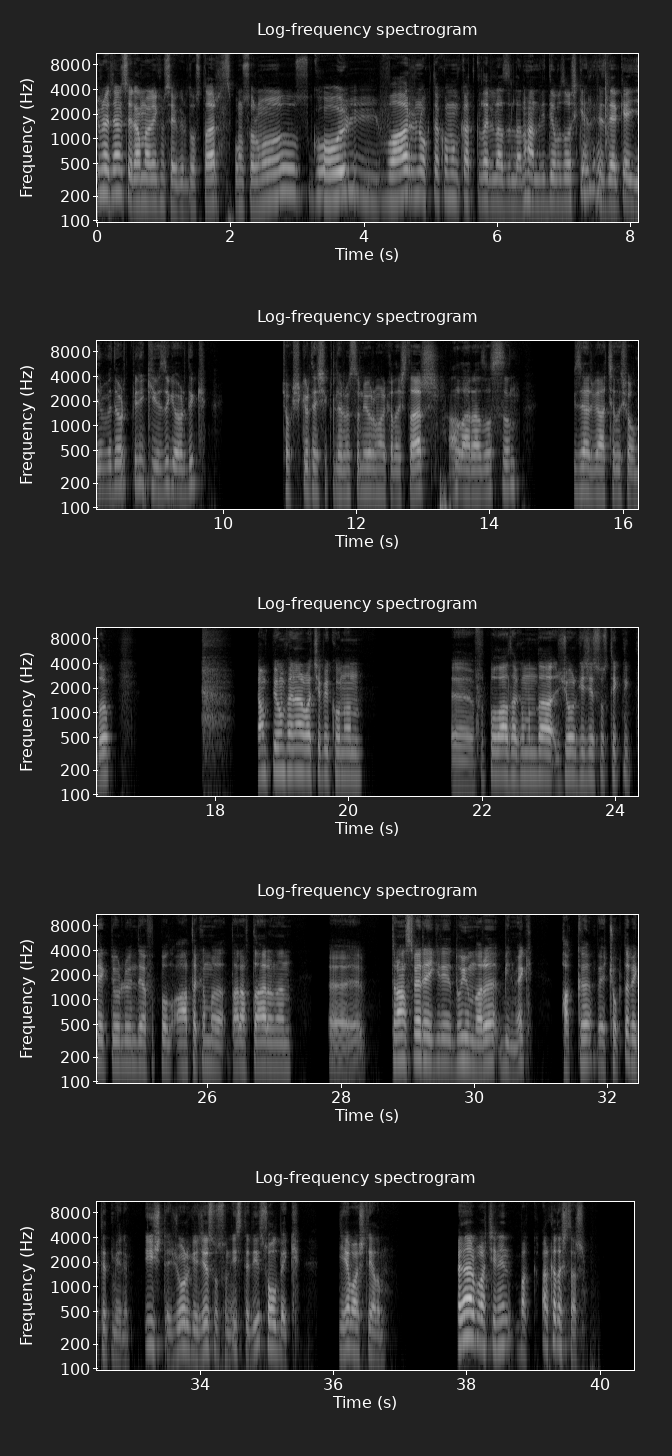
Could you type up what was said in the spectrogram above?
Cümleten selamünaleyküm sevgili dostlar. Sponsorumuz golvar.com'un katkılarıyla hazırlanan videomuza hoş geldiniz derken 24.200'ü gördük. Çok şükür teşekkürlerimi sunuyorum arkadaşlar. Allah razı olsun. Güzel bir açılış oldu. Şampiyon Fenerbahçe Beko'nun e, futbol A takımında Jorge Jesus teknik direktörlüğünde futbol A takımı taraftarının e, transferle ilgili duyumları bilmek hakkı ve çok da bekletmeyelim. İşte Jorge Jesus'un istediği sol bek diye başlayalım. Fenerbahçe'nin bak arkadaşlar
